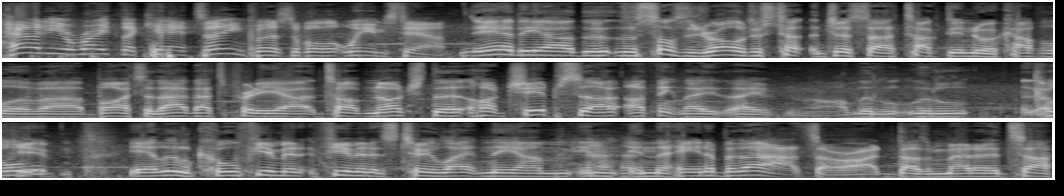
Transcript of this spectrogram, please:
How do you rate the canteen, first of all, at Williamstown? Yeah, the uh, the, the sausage roll just tu- just uh, tucked into a couple of uh, bites of that. That's pretty uh, top notch. The hot chips, uh, I think they they a little little. a Cool? few- yeah, a little cool. Few minutes, few minutes too late in the um in, in the heater, but that's all right. Doesn't matter. It's uh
